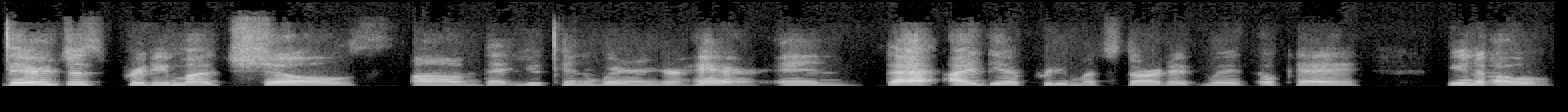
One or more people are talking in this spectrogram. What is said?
they're just pretty much shells um, that you can wear in your hair. And that idea pretty much started with okay, you know,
